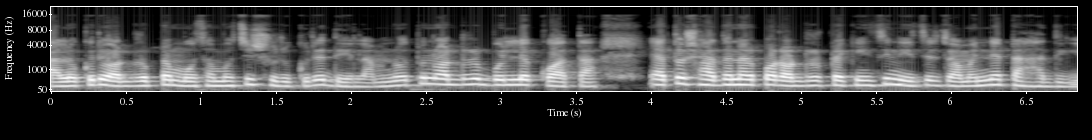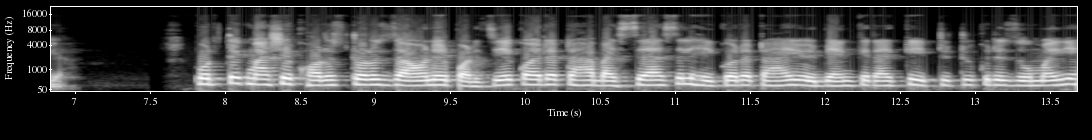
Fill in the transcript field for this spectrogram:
ভালো করে অড্রপটা মোছামুছি শুরু করে দিলাম। নতুন অড্রপ বললে কথা। এত সাধনার পর অড্রপটা কিনছি, নিজের জমান্য টাহা দিয়া। প্রত্যেক মাসে খরচ টরচ যাওয়ানোর পর যে কয়টা টাকা বাঁচতে আসলে সেই কয়টা টাকাই ওই ব্যাংকে রাখে একটু একটু করে জমাইয়ে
